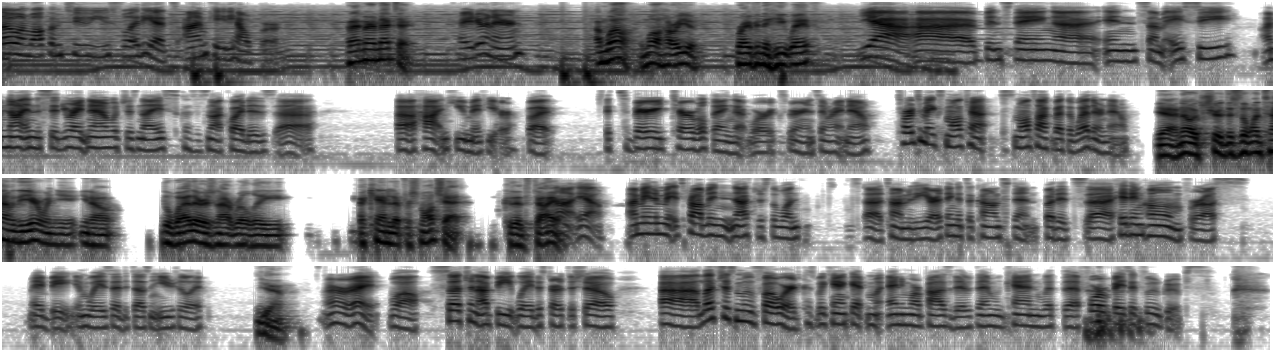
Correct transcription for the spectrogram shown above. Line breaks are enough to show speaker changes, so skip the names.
Hello and welcome to Useful Idiots. I'm Katie Halper.
And I'm Aaron Maté.
How you doing, Aaron?
I'm well. I'm well. How are you? Braving the heat wave?
Yeah, I've uh, been staying uh, in some AC. I'm not in the city right now, which is nice because it's not quite as uh, uh, hot and humid here. But it's a very terrible thing that we're experiencing right now. It's hard to make small chat, small talk about the weather now.
Yeah, no, it's true. This is the one time of the year when you, you know, the weather is not really a candidate for small chat because it's dire. It's
not, yeah. I mean, it's probably not just the one uh, time of the year. I think it's a constant, but it's uh, hitting home for us, maybe in ways that it doesn't usually.
Yeah.
All right. Well, such an upbeat way to start the show. Uh, let's just move forward because we can't get any more positive than we can with the four basic food groups.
